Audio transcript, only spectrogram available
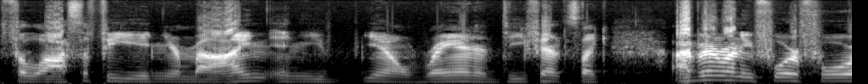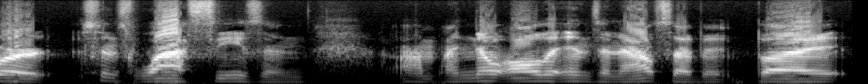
philosophy in your mind and you you know ran a defense like I've been running four four since last season. Um, I know all the ins and outs of it, but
